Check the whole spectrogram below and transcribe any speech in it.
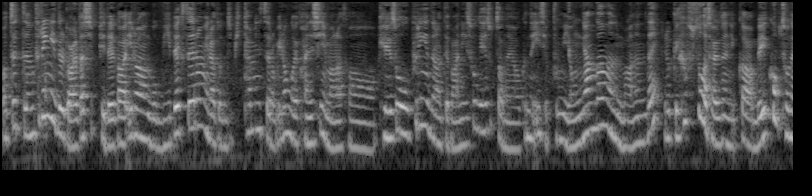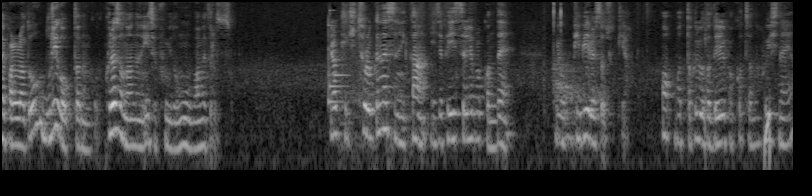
어쨌든 프링이들도 알다시피 내가 이런 뭐 미백 세럼이라든지 비타민 세럼 이런 거에 관심이 많아서 계속 프링이들한테 많이 소개해줬잖아요. 근데 이 제품이 영양감은 많은데 이렇게 흡수가 잘 되니까 메이크업 전에 발라도 무리가 없다는 거. 그래서 나는 이 제품이 너무 마음에 들었어. 이렇게 기초를 끝냈으니까 이제 베이스를 해볼 건데 이 비비를 써줄게요. 어 맞다. 그리고 나 네일 바꿨잖아. 보이시나요?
